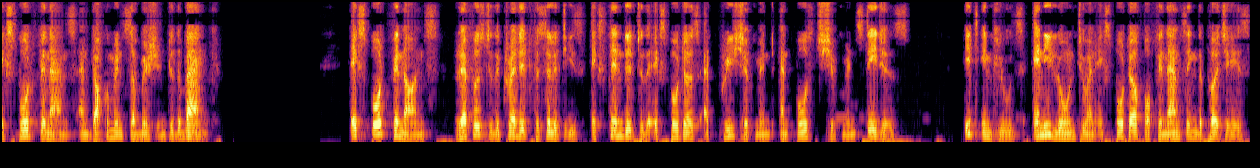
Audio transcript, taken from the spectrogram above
export finance and document submission to the bank. Export finance refers to the credit facilities extended to the exporters at pre-shipment and post-shipment stages. It includes any loan to an exporter for financing the purchase,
